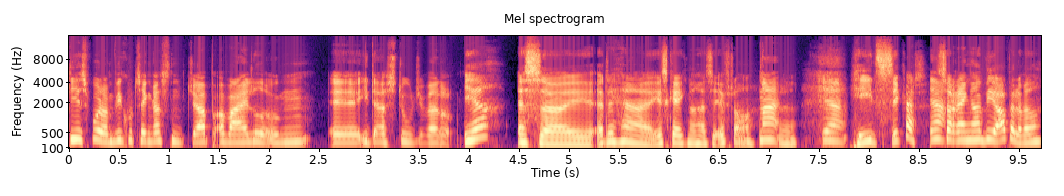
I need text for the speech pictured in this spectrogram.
de har spurgt, om vi kunne tænke os en job og vejlede unge øh, i deres studievalg. Ja, altså, øh, er det her, jeg skal ikke noget her til efteråret. Nej. Øh, Ja. Helt sikkert. Ja. Så ringer vi op, eller hvad?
